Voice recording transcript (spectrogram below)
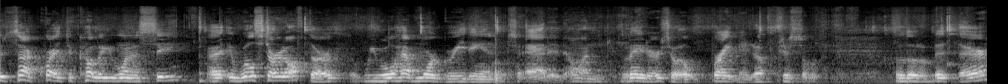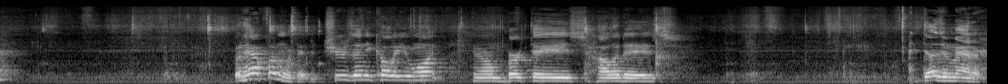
It's not quite the color you want to see, uh, it will start off dark. We will have more gradients added on later, so it'll brighten it up just a, a little bit there. But have fun with it. Choose any color you want. You know, birthdays, holidays. It doesn't matter.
